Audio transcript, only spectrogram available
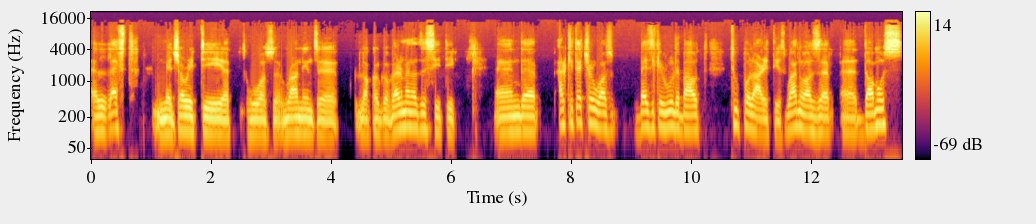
a left majority who was running the local government of the city, and architecture was basically ruled about two polarities. One was uh, uh, Domus,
